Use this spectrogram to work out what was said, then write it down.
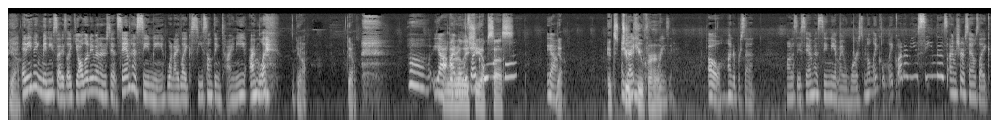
Yeah. anything mini size like y'all don't even understand sam has seen me when i like see something tiny i'm like Yeah. Yeah. Oh, yeah i'm Literally, she like, obsessed. oh yeah Yeah. It's too me cute for her. crazy. oh 100% honestly sam has seen me at my worst when i'm like oh my god have you seen this i'm sure sam's like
